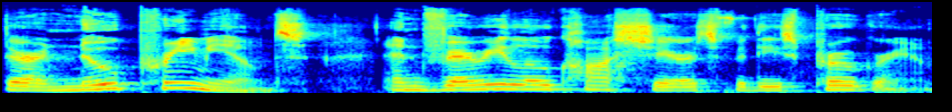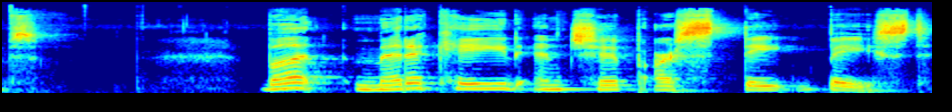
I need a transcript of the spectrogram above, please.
There are no premiums and very low cost shares for these programs. But Medicaid and CHIP are state based,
